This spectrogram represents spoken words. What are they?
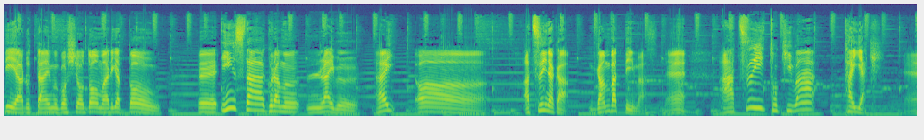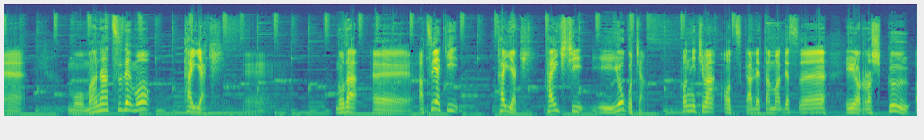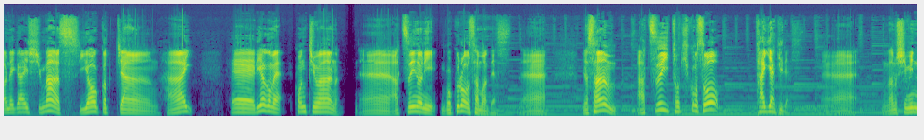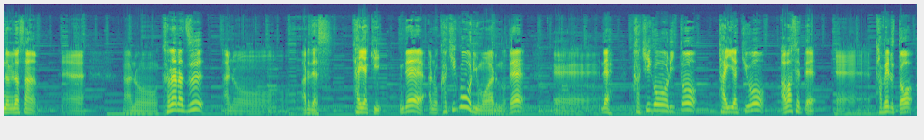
リアルタイムご視聴どうもありがとう。えーインスタグラムライブ。はい。あ暑い中、頑張っていますね。暑い時は、たい焼き。ねもう真夏でも、たい焼き。えー野田、えー厚焼き、たい焼き、大吉、陽子ちゃん。こんにちは。お疲れ様です。よろしくお願いします。ようこちゃん。はい。えー、リアゴメ、こんにちは。なんてね、暑いのにご苦労様です。ね、皆さん、暑い時こそ、たい焼きです。ね、野田の市民の皆さん、ね、あのー必ず、あのーあれです。たい焼き。で、あの、かき氷もあるので、えー、ね、かき氷とたい焼きを合わせて、えー食べると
